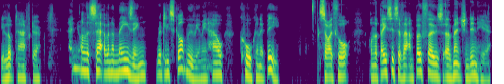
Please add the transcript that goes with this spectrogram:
you're looked after and you're on the set of an amazing Ridley Scott movie. I mean, how cool can it be? So I thought, on the basis of that, and both those are mentioned in here,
